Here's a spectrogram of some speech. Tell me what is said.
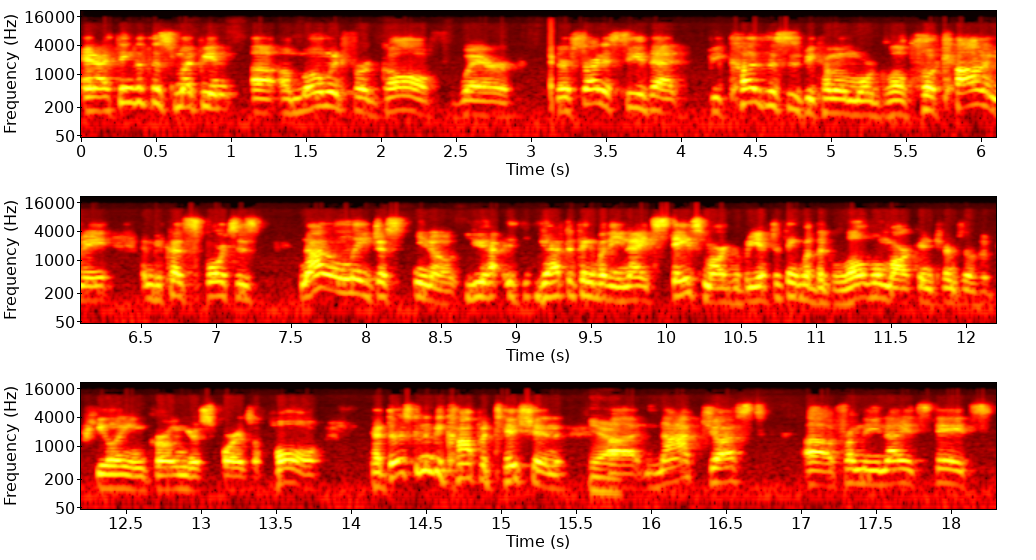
And I think that this might be an, uh, a moment for golf where they're starting to see that because this has become a more global economy, and because sports is not only just you know you ha- you have to think about the United States market, but you have to think about the global market in terms of appealing and growing your sport as a whole. That there's going to be competition, Yeah. uh, not just uh, from the United States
